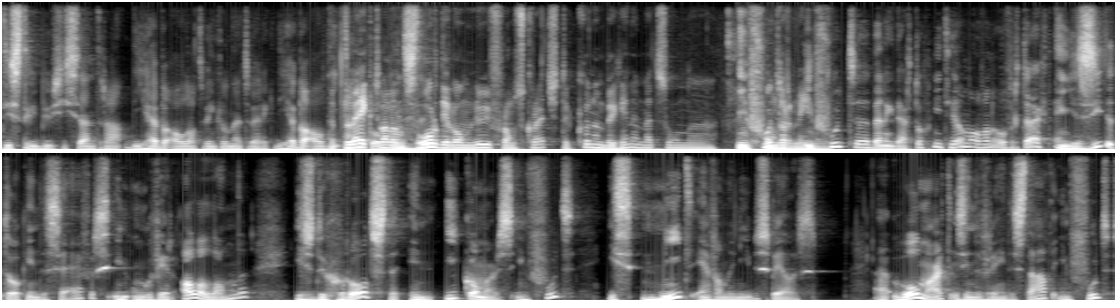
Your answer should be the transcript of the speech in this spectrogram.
distributiecentra, die hebben al dat winkelnetwerk, die hebben al die Het lijkt wel een voordeel om nu from scratch te kunnen beginnen met zo'n uh, onderneming. In food uh, ben ik daar toch niet helemaal van overtuigd. En je ziet het ook in de cijfers. In ongeveer alle landen is de grootste in e-commerce, in food, is niet een van de nieuwe spelers. Uh, Walmart is in de Verenigde Staten in food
